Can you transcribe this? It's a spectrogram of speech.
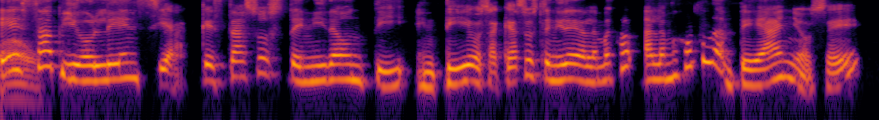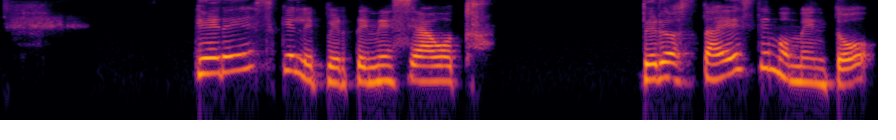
Esa violencia que está sostenida en ti, en ti, o sea, que ha sostenido a lo mejor, a lo mejor durante años, ¿eh? Crees que le pertenece a otro, pero hasta este momento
